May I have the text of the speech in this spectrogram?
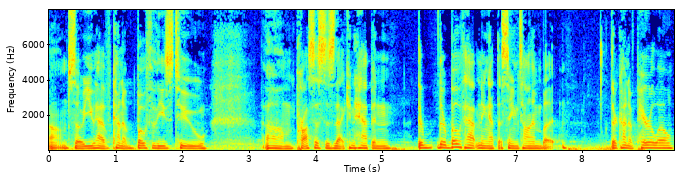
Um, so you have kind of both of these two um, processes that can happen. They're they're both happening at the same time, but they're kind of parallel.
